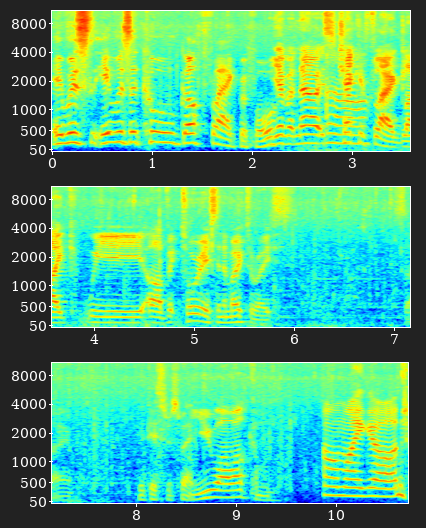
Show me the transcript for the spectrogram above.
it was it was a cool goth flag before. Yeah, but now it's a Oh. checkered flag, like we are victorious in a motor race. So With disrespect. you are welcome. Oh my god.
